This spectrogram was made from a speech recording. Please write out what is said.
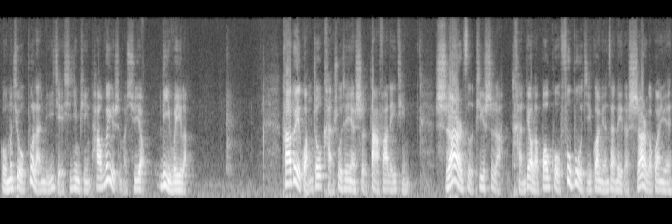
我们就不难理解习近平他为什么需要立威了。他对广州砍树这件事大发雷霆，十二字批示啊，砍掉了包括副部级官员在内的十二个官员，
